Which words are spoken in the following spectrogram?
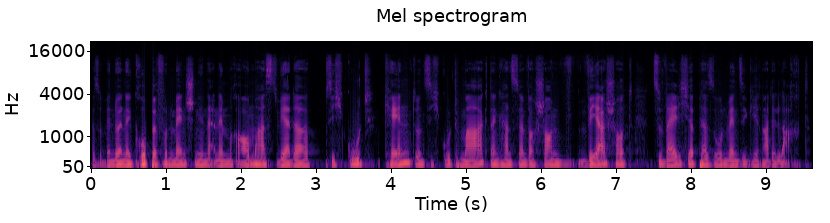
also wenn du eine Gruppe von Menschen in einem Raum hast, wer da sich gut kennt und sich gut mag, dann kannst du einfach schauen, wer schaut zu welcher Person, wenn sie gerade lacht.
